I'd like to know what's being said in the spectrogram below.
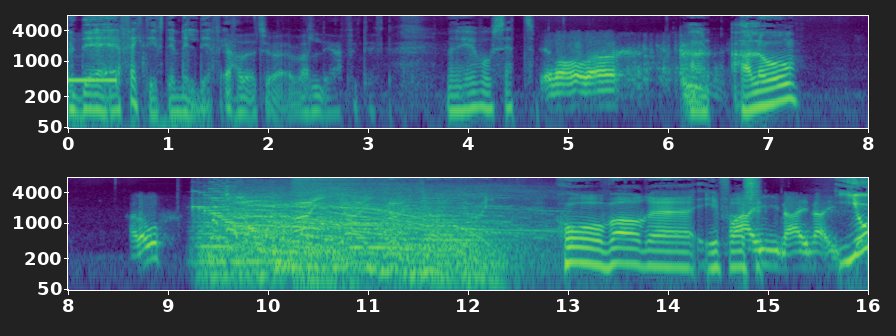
Men det er effektivt. Det er veldig effektivt. Ja, det tror jeg er veldig effektivt. Men vi har jo sett Det var Håvard. Hal- Hallo? Hallo? Oi, oi, oi, oi, oi. Håvard eh, ifra Nei, nei, nei. Jo,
